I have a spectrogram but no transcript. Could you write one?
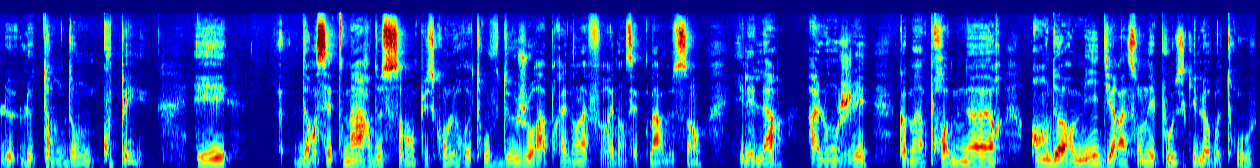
le tendon coupé. Et dans cette mare de sang, puisqu'on le retrouve deux jours après dans la forêt, dans cette mare de sang, il est là, allongé, comme un promeneur endormi, dira son épouse, qu'il le retrouve.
